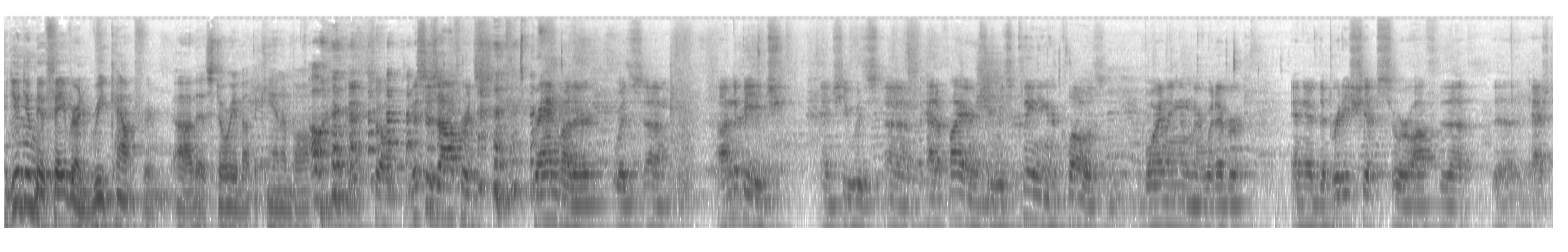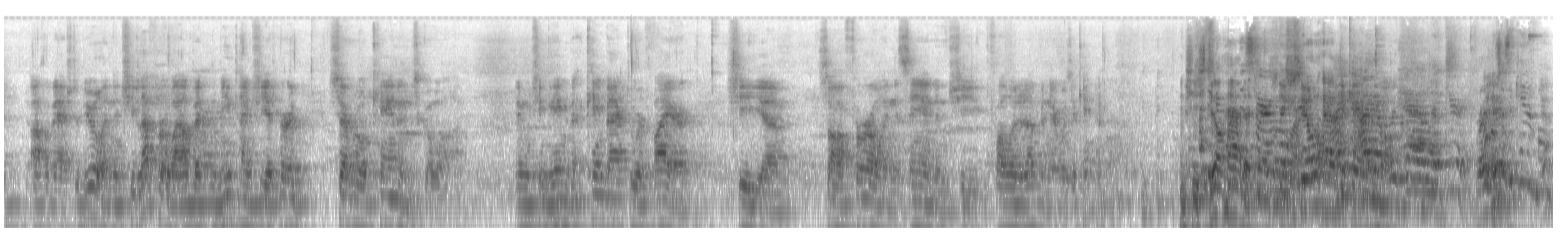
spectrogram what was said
Could you do me a favor and recount for uh, the story about the cannonball? Oh, Okay, so Mrs. Alford's grandmother was um, on the beach and she was, um, had a fire and she was cleaning her clothes, boiling them or whatever. And the, the British ships were off the, the Ashta, off of Ashtabula. And then she left for a while, but in the meantime, she had heard several cannons go off. And when she came, ba- came back to her fire, she um, saw a furrow in the sand and she followed it up and there was a cannonball. And she still had it. She still had the I- I don't cannonball. recall it. like yours. Right Which here. is a cannonball.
